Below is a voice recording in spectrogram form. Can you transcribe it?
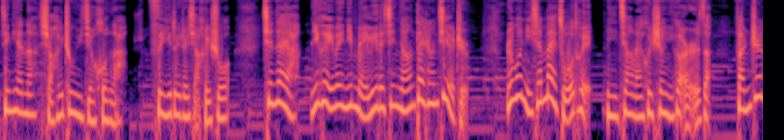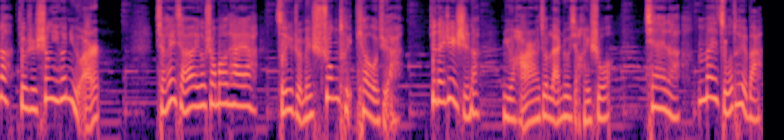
今天呢，小黑终于结婚了。司仪对着小黑说：“现在呀，你可以为你美丽的新娘戴上戒指。如果你先迈左腿，你将来会生一个儿子；反之呢，就是生一个女儿。”小黑想要一个双胞胎呀，所以准备双腿跳过去啊。就在这时呢，女孩就拦住小黑说。亲爱的，迈左腿吧，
